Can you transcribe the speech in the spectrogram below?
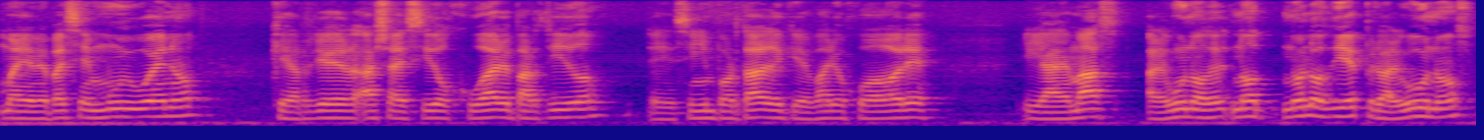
me, me parece muy bueno que River haya decidido jugar el partido eh, sin importar de que varios jugadores y además algunos, de- no, no los 10, pero algunos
